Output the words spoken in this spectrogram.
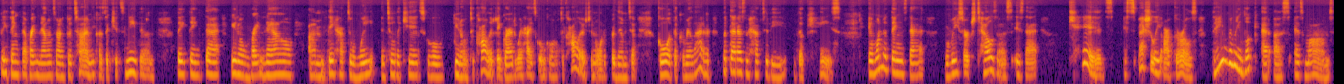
they think that right now is not a good time because the kids need them. They think that, you know, right now um, they have to wait until the kids go, you know, to college. They graduate high school and go off to college in order for them to go up the career ladder. But that doesn't have to be the case. And one of the things that research tells us is that kids, especially our girls, they really look at us as moms.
